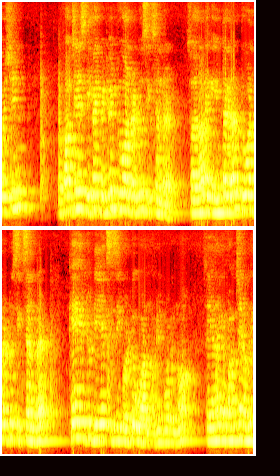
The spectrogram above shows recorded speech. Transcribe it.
question, the function is defined between 200 to 600. So அதனால இங்க integral 200 to 600 k into dx is equal to 1 அப்படின்னு போட்டுக்கணும். So ஏன்னா இங்க function வந்து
